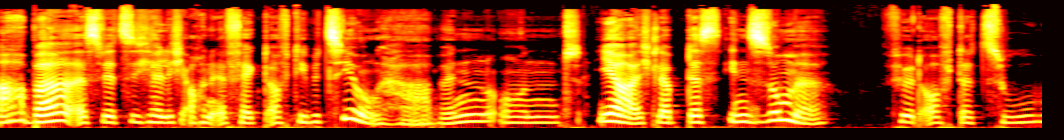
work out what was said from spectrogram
Aber es wird sicherlich auch einen Effekt auf die Beziehung haben. Und ja, ich glaube, das in Summe führt oft dazu,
